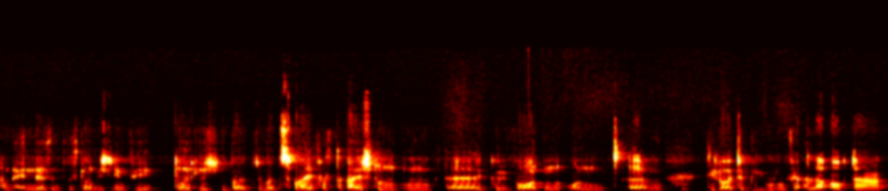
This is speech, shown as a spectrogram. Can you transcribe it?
am Ende sind es, glaube ich, irgendwie deutlich über, über zwei, fast drei Stunden äh, geworden und ähm, die Leute blieben irgendwie alle auch da,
